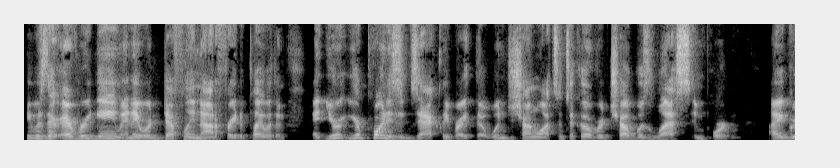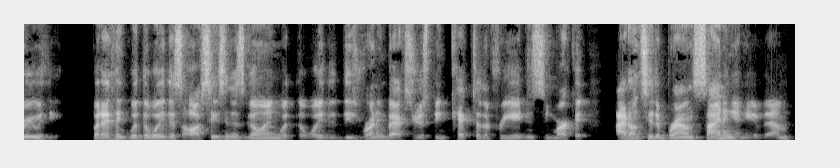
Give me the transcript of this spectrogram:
He was there every game, and they were definitely not afraid to play with him. And your your point is exactly right, though. When Deshaun Watson took over, Chubb was less important. I agree with you. But I think with the way this offseason is going, with the way that these running backs are just being kicked to the free agency market, I don't see the Browns signing any of them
